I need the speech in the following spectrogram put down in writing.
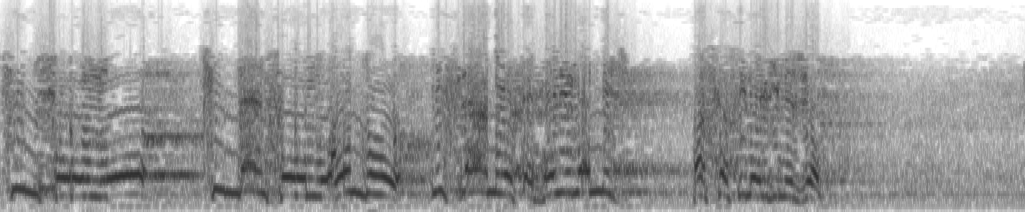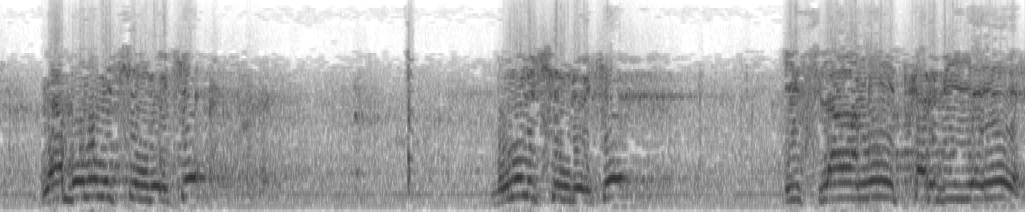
Kim sorumlu, kimden sorumlu olduğu İslamiyet'te belirlenmiş, başkasıyla ilginiz yok. Ve bunun içindir ki, bunun içindir ki, İslami terbiyeyi,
